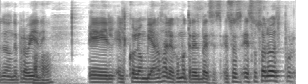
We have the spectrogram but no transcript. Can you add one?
de dónde proviene. Ajá. El, el colombiano salió como tres veces. ¿Eso, es- eso solo es por...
